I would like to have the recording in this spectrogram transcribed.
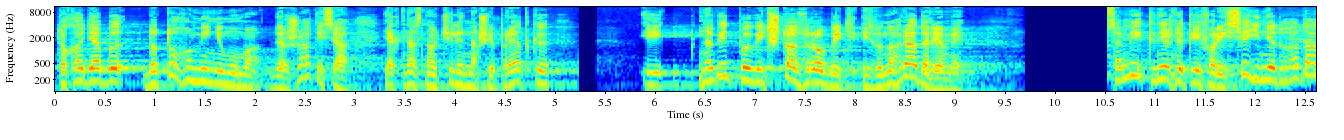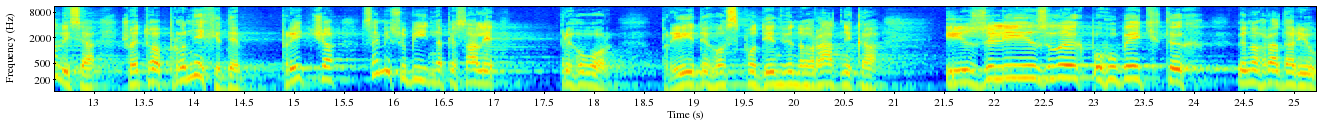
то хоча б до того мінімуму держатися, як нас навчили наші предки. І на відповідь, що зробить із виноградарями, самі книжники і фарисеї не догадалися, що це про них іде притча, самі собі написали приговор. Прийде господин виноградника і злі злих погубить тих виноградарів,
